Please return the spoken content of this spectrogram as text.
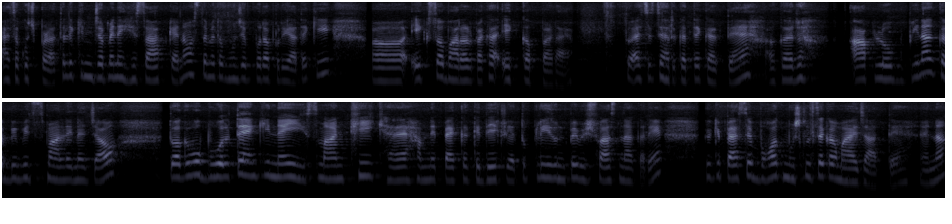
ऐसा कुछ पड़ा था, लेकिन जब मैंने हिसाब किया ना, उस समय तो मुझे पूरा पूरा याद है कि एक सौ बारह रुपये का एक कप पड़ा है। तो ऐसे ऐसे हरकतें करते हैं। अगर आप लोग भी ना कभी भी सामान लेने जाओ तो अगर वो बोलते हैं कि नहीं, सामान ठीक है, हमने पैक करके देख लिया तो प्लीज़ उन पर विश्वास ना करें, क्योंकि पैसे बहुत मुश्किल से कमाए जाते हैं, है ना?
